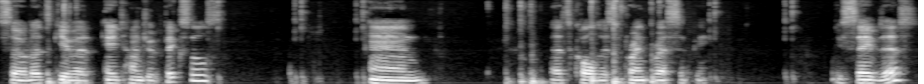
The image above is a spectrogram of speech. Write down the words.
So let's give it 800 pixels and Let's call this print recipe. We save this.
